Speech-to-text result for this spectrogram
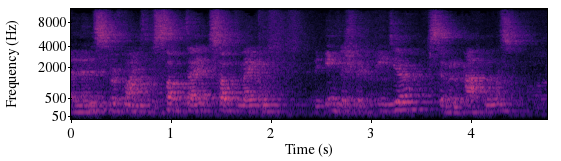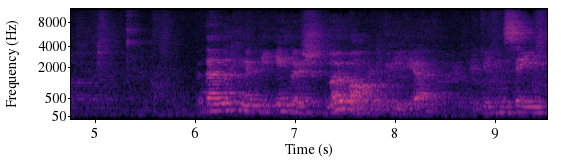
And then this is refined to the subdomain, subdomain, the English Wikipedia, similar patterns. But then looking at the English mobile Wikipedia, you can see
